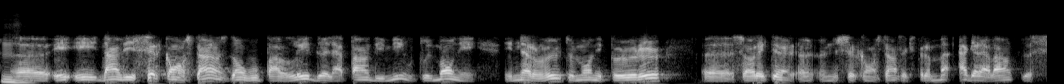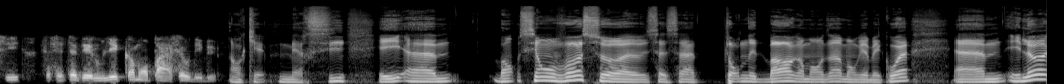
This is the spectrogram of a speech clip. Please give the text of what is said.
Mhm. Euh, et, dans les circonstances dont vous parlez de la pandémie, où tout le monde est, nerveux, tout le monde est peureux, euh, ça aurait été une circonstance extrêmement aggravante si ça s'était déroulé comme on pensait au début. OK, merci. Et euh, bon, si on va sur ça tourner de bord, comme on dit en bon québécois. Euh, et là,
